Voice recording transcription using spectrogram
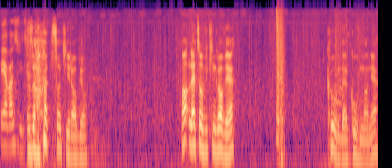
Ja was widzę. Zobacz, co ci robią. O, lecą wikingowie. Kurde, gówno, nie?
